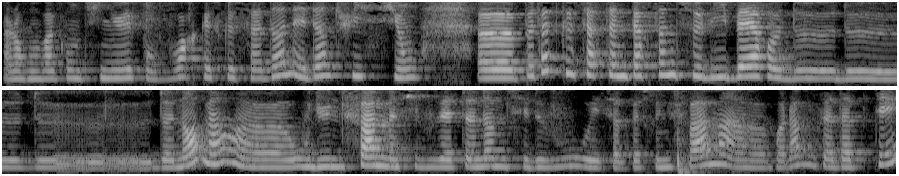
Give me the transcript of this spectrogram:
Alors, on va continuer pour voir qu'est-ce que ça donne et d'intuition. Euh, peut-être que certaines personnes se libèrent d'un homme hein, euh, ou d'une femme. Si vous êtes un homme, c'est de vous et ça peut être une femme. Euh, voilà, vous adaptez.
